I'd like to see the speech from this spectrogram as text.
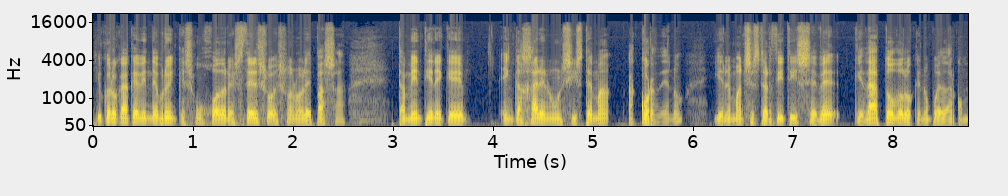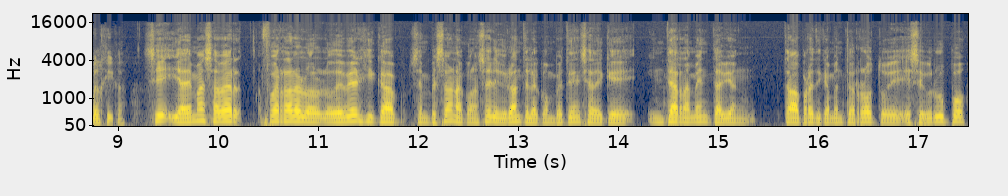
Yo creo que a Kevin De Bruyne, que es un jugador excelso, eso no le pasa. También tiene que encajar en un sistema acorde, ¿no? Y en el Manchester City se ve que da todo lo que no puede dar con Bélgica. Sí, y además, a ver, fue raro lo, lo de Bélgica, se empezaron a conocer y durante la competencia de que internamente habían estaba prácticamente roto e- ese grupo.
